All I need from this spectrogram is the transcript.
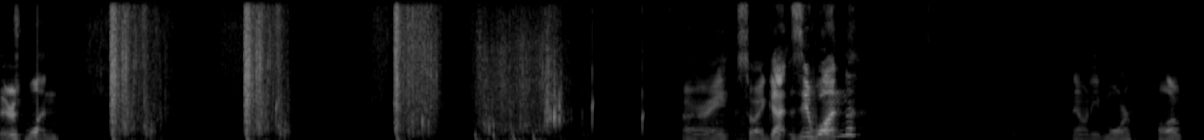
There's one. Alright, so I got the one. Now I need more. Hello?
